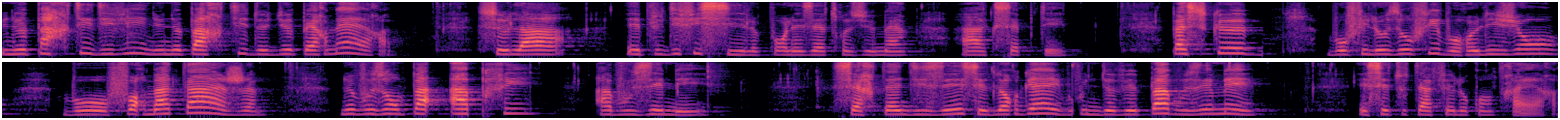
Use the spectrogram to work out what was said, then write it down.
une partie divine, une partie de Dieu Père Mère. Cela est plus difficile pour les êtres humains à accepter. Parce que vos philosophies, vos religions, vos formatages ne vous ont pas appris à vous aimer. Certains disaient, c'est de l'orgueil, vous ne devez pas vous aimer. Et c'est tout à fait le contraire.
